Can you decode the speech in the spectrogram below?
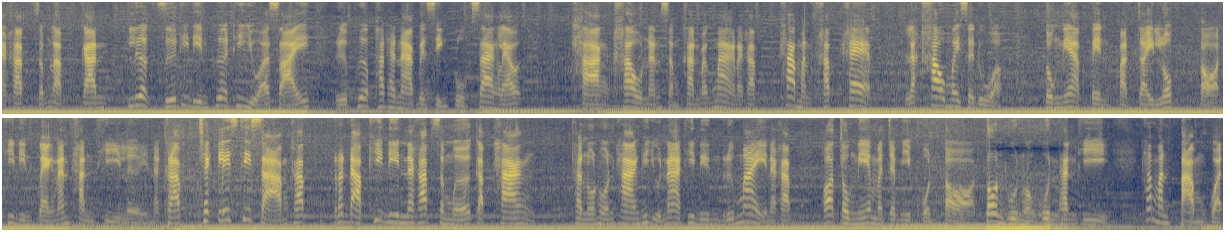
นะครับสำหรับการเลือกซื้อที่ดินเพื่อที่อยู่อาศัย หรือเพื่อพัฒนาเป็นสิ่งปลูกสร้างแล้ว ทางเข้านั้นสำคัญมากๆนะครับ ถ้ามันคับแคบและเข้าไม่สะดวก ตรงนี้เป็นปัจจัยลบต่อที่ดินแปลงนั้นทันทีเลยนะครับเช็คลิสต์ที่ 3 ครับ ระดับที่ดินนะครับเสมอกับทางถนนหนทางที่อยู่หน้าที่ดินหรือไม่นะครับ เพราะตรงนี้มันจะมีผลต่อต้นทุนของคุณทันที ถ้ามันต่ำกว่า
